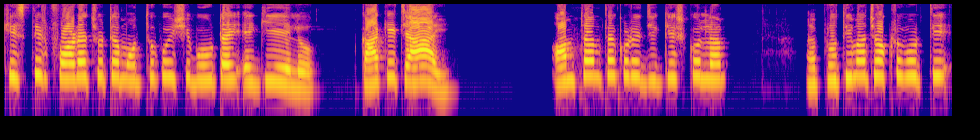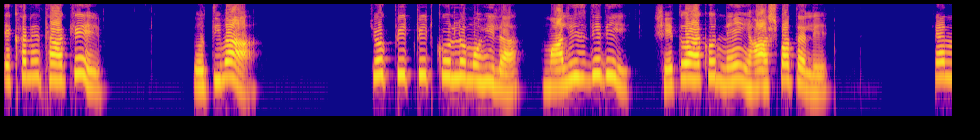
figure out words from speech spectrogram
খিস্তির ফড়া ছোটা মধ্যবয়সী বউটাই এগিয়ে এলো। কাকে চাই? আমতা আমতা করে জিজ্ঞেস করলাম, প্রতিমা চক্রবর্তী এখানে থাকে? প্রতিমা? চোখ পিটপিট করল মহিলা, মালিশ দিদি? সে তো এখন নেই হাসপাতালে। কেন?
